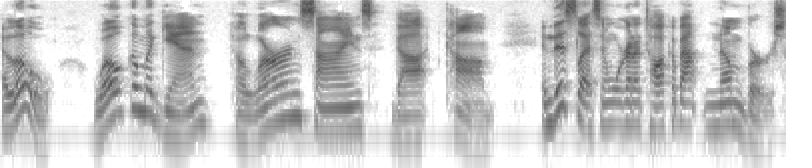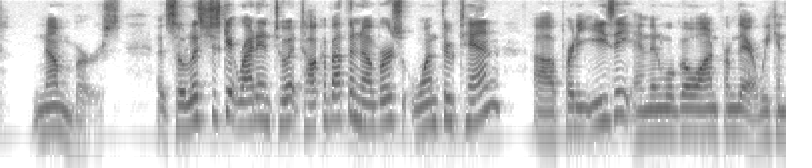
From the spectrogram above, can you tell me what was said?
Hello, welcome again to LearnSigns.com. In this lesson, we're going to talk about numbers. Numbers. So let's just get right into it. Talk about the numbers 1 through 10. Uh, pretty easy, and then we'll go on from there. We can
